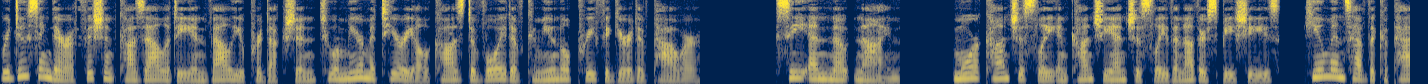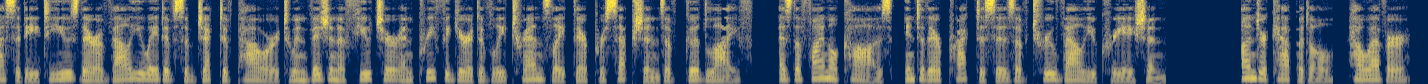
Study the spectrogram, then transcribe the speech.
reducing their efficient causality in value production to a mere material cause devoid of communal prefigurative power. See Endnote 9. More consciously and conscientiously than other species, humans have the capacity to use their evaluative subjective power to envision a future and prefiguratively translate their perceptions of good life, as the final cause, into their practices of true value creation. Under capital, however,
